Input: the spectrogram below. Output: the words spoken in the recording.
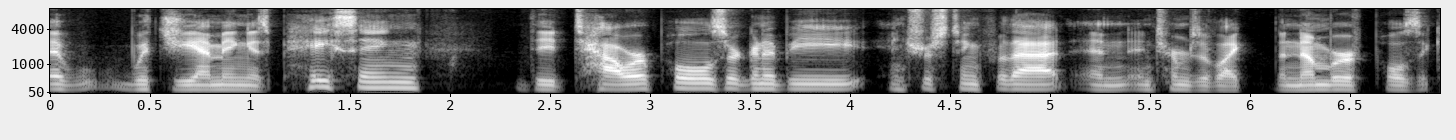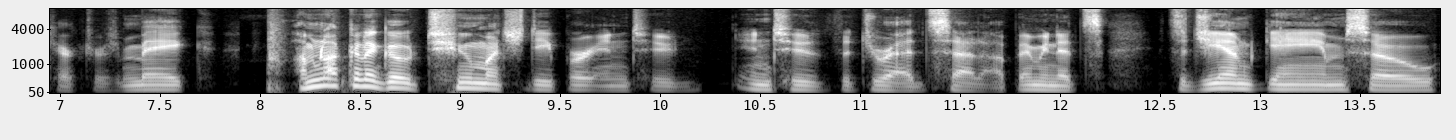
uh, with GMing is pacing the tower pulls are going to be interesting for that and in terms of like the number of pulls that characters make i'm not going to go too much deeper into into the dread setup i mean it's it's a gm game so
